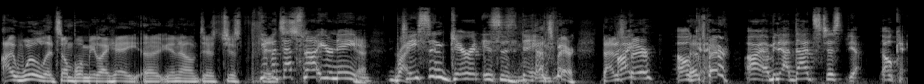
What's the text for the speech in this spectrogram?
I will at some point be like, hey, uh, you know, just, just yeah, but that's not your name. Yeah. Right. Jason Garrett is his name. That's fair. That is Right? fair. Okay. That's fair. All right. I mean, that's just, yeah. Okay.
